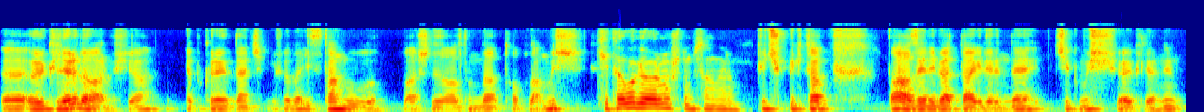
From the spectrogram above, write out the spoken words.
e, öyküleri de varmış ya. Yapı Kredi'den çıkmış o da İstanbullu başlığı altında toplanmış. Kitabı görmüştüm sanırım. Küçük bir kitap bazı edebiyat dergilerinde çıkmış öykülerinin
